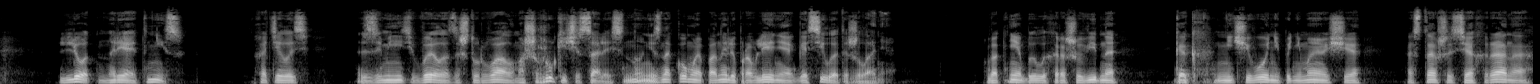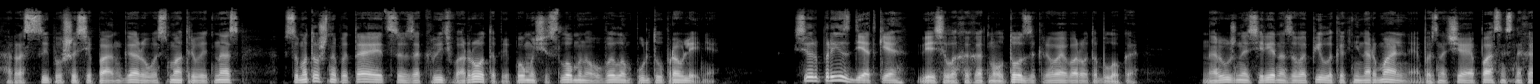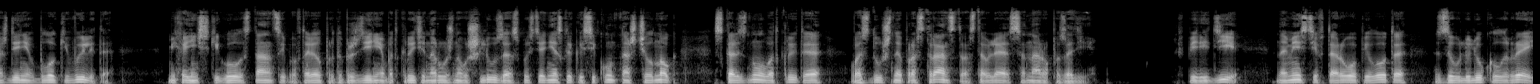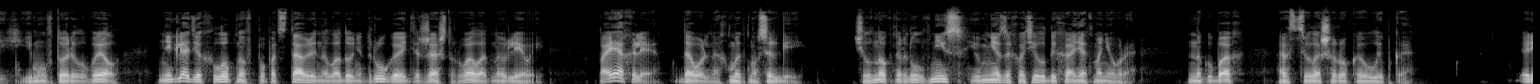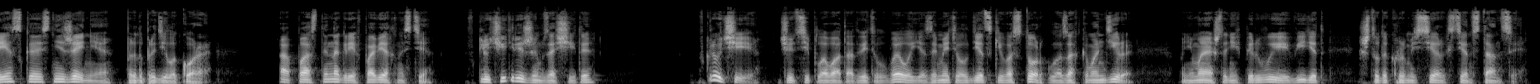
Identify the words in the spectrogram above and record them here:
лед ныряет вниз. Хотелось заменить Вэлла за штурвалом, аж руки чесались, но незнакомая панель управления гасила это желание. В окне было хорошо видно, как ничего не понимающая Оставшаяся охрана, рассыпавшаяся по ангару, высматривает нас, суматошно пытается закрыть ворота при помощи сломанного Вэллом пульта управления. «Сюрприз, детки!» — весело хохотнул тот, закрывая ворота блока. Наружная сирена завопила как ненормальная, обозначая опасность нахождения в блоке вылета. Механический голос станции повторял предупреждение об открытии наружного шлюза, а спустя несколько секунд наш челнок скользнул в открытое воздушное пространство, оставляя сонару позади. Впереди на месте второго пилота заулюлюкал Рэй, ему вторил Вэл, не глядя хлопнув по подставленной ладони друга и держа штурвал одной левой. «Поехали!» — довольно хмыкнул Сергей. Челнок нырнул вниз, и у меня захватило дыхание от маневра. На губах расцвела широкая улыбка. «Резкое снижение», — предупредила Кора. «Опасный нагрев поверхности. Включить режим защиты». «Включи», — чуть сипловато ответил Вэлл, я заметил детский восторг в глазах командира — понимая, что не впервые видят что-то кроме серых стен станции.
